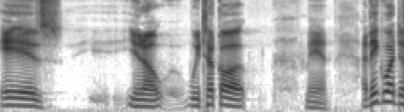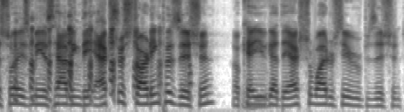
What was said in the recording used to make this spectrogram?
is, you know, we took a man. I think what dissuades me is having the extra starting position. Okay, you've got the extra wide receiver position.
